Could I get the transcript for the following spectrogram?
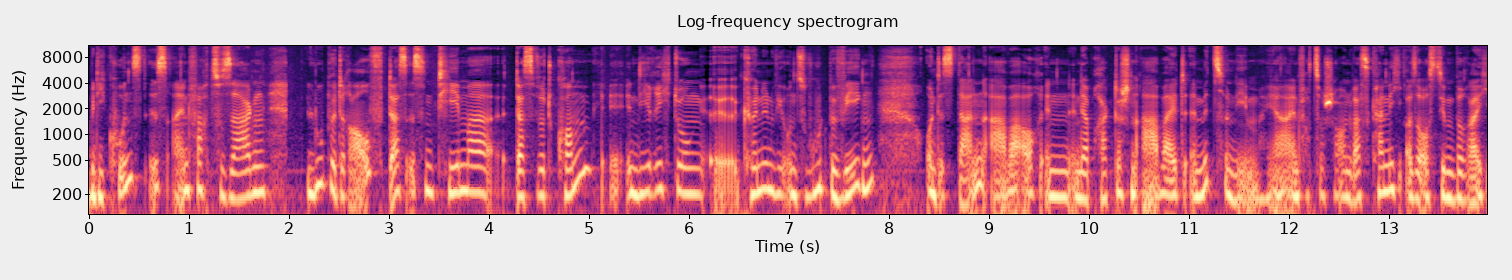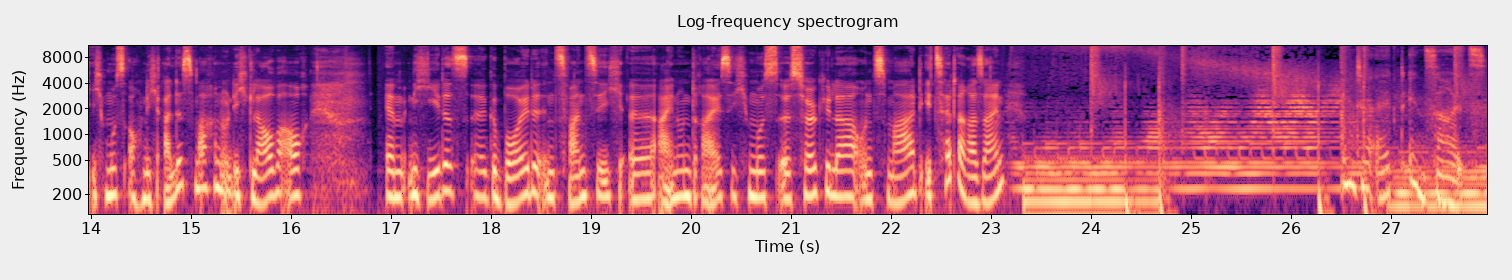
Die Kunst ist einfach zu sagen, Lupe drauf, das ist ein Thema, das wird kommen. In die Richtung äh, können wir uns gut bewegen und es dann aber auch in, in der praktischen Arbeit äh, mitzunehmen. Ja, einfach zu schauen, was kann ich, also aus dem Bereich, ich muss auch nicht alles machen und ich glaube auch, ähm, nicht jedes äh, Gebäude in 2031 muss äh, circular und smart etc. sein. Interact Insights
